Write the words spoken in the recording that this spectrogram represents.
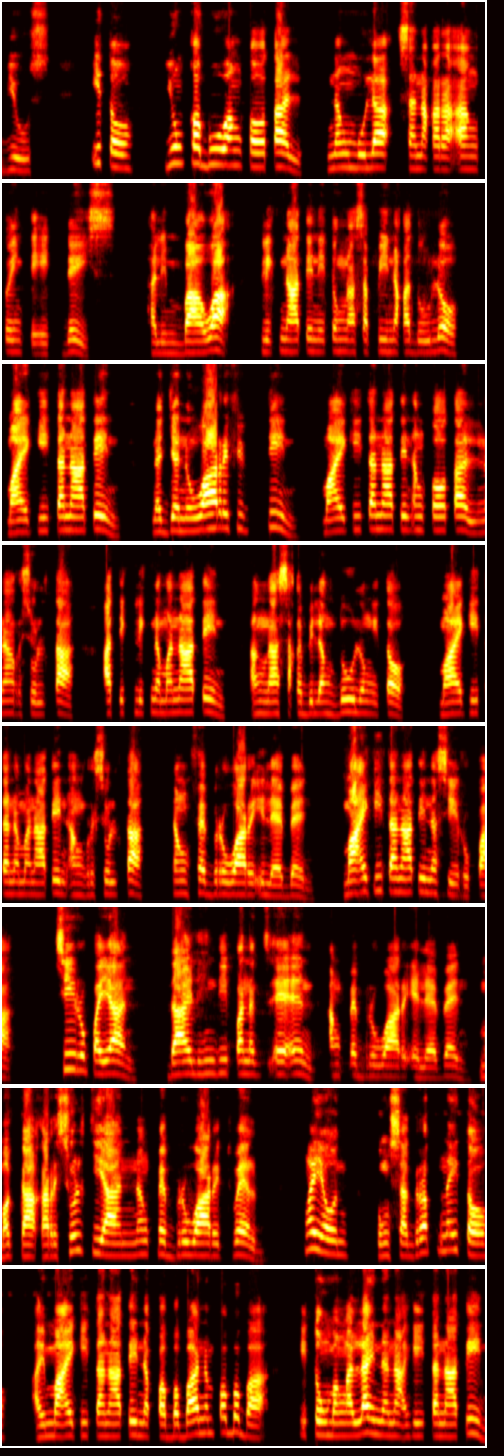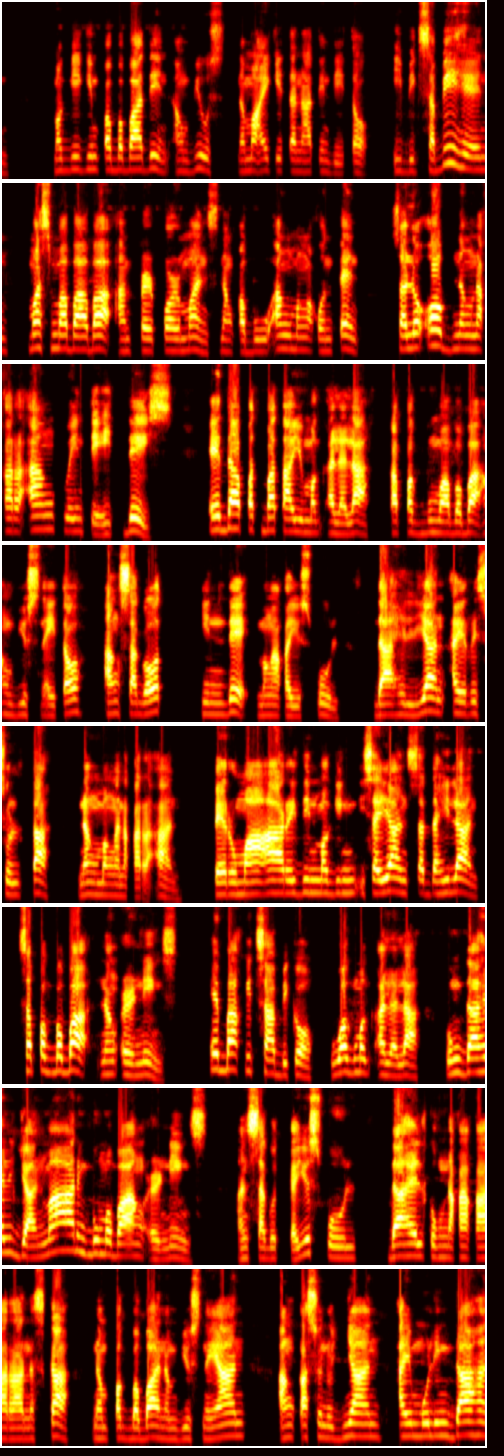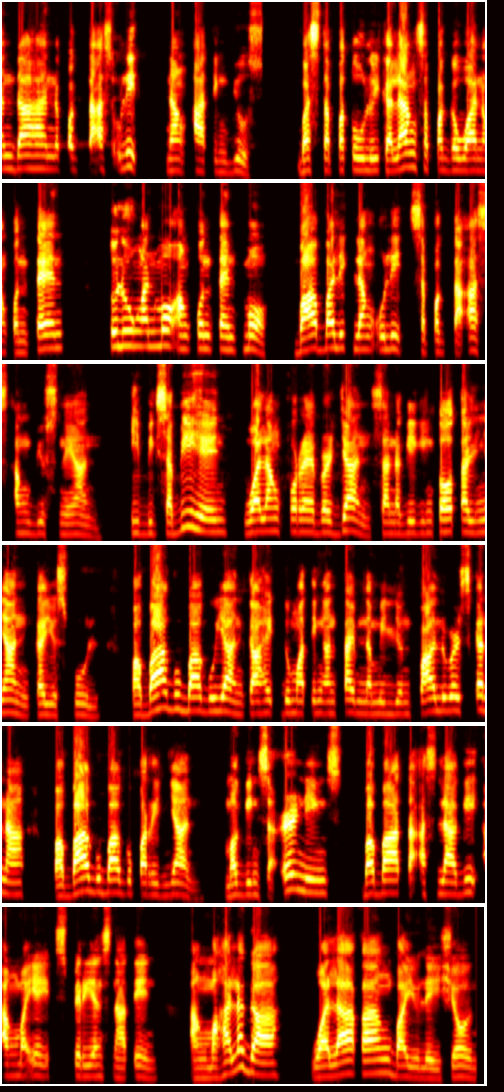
views. Ito, yung kabuang total ng mula sa nakaraang 28 days. Halimbawa, click natin itong nasa pinakadulo. Makikita natin na January 15, makikita natin ang total ng resulta at i-click naman natin ang nasa kabilang dulong ito. Makikita naman natin ang resulta ng February 11. Makikita natin na zero pa. Zero pa yan dahil hindi pa nag-end ang February 11. Magkakaresult yan ng February 12. Ngayon, kung sa graph na ito ay makikita natin na pababa ng pababa, itong mga line na nakikita natin, magiging pababa din ang views na makikita natin dito. Ibig sabihin, mas mababa ang performance ng kabuang mga content sa loob ng nakaraang 28 days. Eh dapat ba tayo mag-alala kapag bumababa ang views na ito? Ang sagot, hindi mga ka-useful. Dahil yan ay resulta ng mga nakaraan. Pero maaari din maging isa yan sa dahilan sa pagbaba ng earnings. Eh bakit sabi ko, huwag mag-alala kung dahil dyan maaaring bumaba ang earnings? Ang sagot ka useful dahil kung nakakaranas ka ng pagbaba ng views na yan, ang kasunod niyan ay muling dahan-dahan na pagtaas ulit ng ating views. Basta patuloy ka lang sa paggawa ng content, tulungan mo ang content mo, babalik lang ulit sa pagtaas ang views na yan. Ibig sabihin, walang forever dyan sa nagiging total niyan ka useful. Pabago-bago yan kahit dumating ang time na million followers ka na, pabago-bago pa rin yan. Maging sa earnings, baba taas lagi ang mai-experience natin. Ang mahalaga, wala kang violation.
